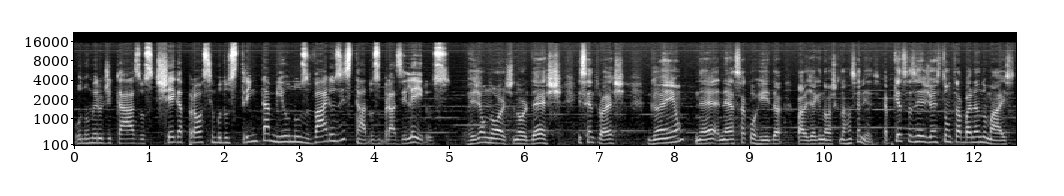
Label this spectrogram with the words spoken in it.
o número de casos chega próximo dos 30 mil nos vários estados brasileiros. Região Norte, Nordeste e Centro-Oeste ganham né, nessa corrida para diagnóstico da hanseníase. É porque essas regiões estão trabalhando mais,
